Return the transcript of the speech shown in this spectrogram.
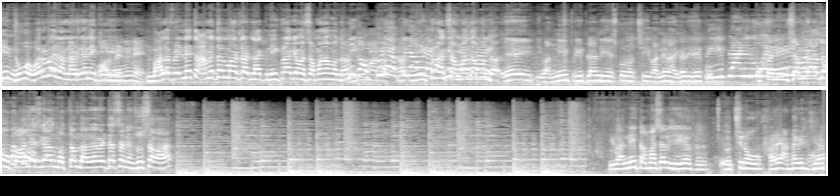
నీ- నువ్వు ఎవరు పైన నన్ను అడగనికి వాళ్ళ నే. ఫ్రెండ్ అయితే ఆమెతో మాట్లాడు. నాకు నీకు నాకేమైనా సంబంధం ఉందా? నీకు నీకు నాకు సంబంధం. ఉందా? ఏ ఇవన్నీ ప్రీ ప్లాన్ చేసుకొని వచ్చి ఇవన్నీ నా దగ్గర చేయకు. ప్రీ ప్లాన్ నువ్వు ఒక్క ఏం నిమిషం కాదు. కాలేజ్ కాదు మొత్తం తలగబెట్టేస్తా నేను చూస్తావా? ఇవన్నీ తమాషాలు చేయకు. వచ్చినావు. అరే అన్న పిలిచినా?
